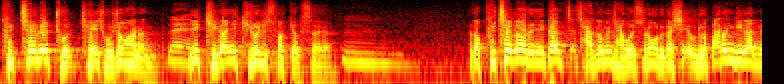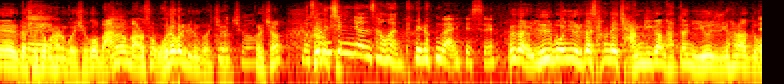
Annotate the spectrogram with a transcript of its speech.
부채를 조, 재조정하는 네. 이 기간이 길어질 수밖에 없어요. 음. 그러니까 부채가 그러니까 자금은 작을수록 우리가 시, 우리가 빠른 기간 내에 우리가 네. 조정을 하는 것이고 많으면 네. 많을수록 오래 걸리는 거죠. 그렇죠. 그렇죠? 뭐 30년 상환 뭐 이런 거 아니겠어요? 그러니까 일본이 그러니까 상당히 장기간 갔던 이유 중에 하나도 네.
